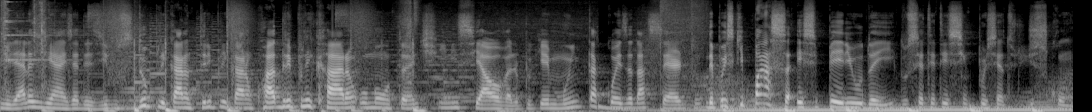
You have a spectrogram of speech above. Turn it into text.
milhares de reais em adesivos, duplicaram, triplicaram, quadriplicaram o montante inicial, velho. Porque muita coisa dá certo depois que passa esse período aí dos 75% de desconto.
